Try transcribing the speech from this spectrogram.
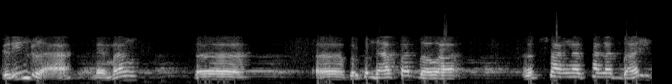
Gerindra memang uh, uh, berpendapat bahwa sangat-sangat uh, baik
